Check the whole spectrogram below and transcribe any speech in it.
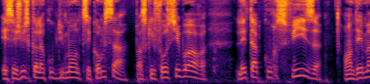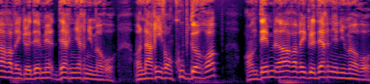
Et c'est jusqu'à la Coupe du Monde, c'est comme ça. Parce qu'il faut aussi voir l'étape course FISE, on démarre avec le dernier numéro. On arrive en Coupe d'Europe, on démarre avec le dernier numéro.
